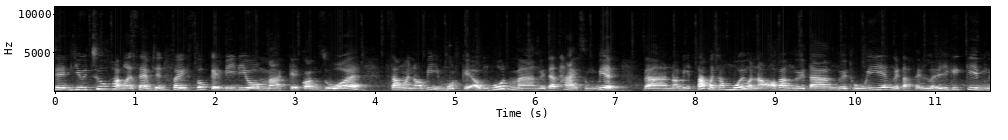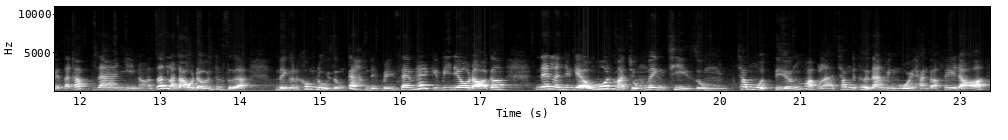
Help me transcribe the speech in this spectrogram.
trên Youtube hoặc là xem trên Facebook cái video mà cái con rùa ấy Xong rồi nó bị một cái ống hút mà người ta thải xuống biển và nó bị tắc vào trong mũi của nó và người ta người thú y ấy, người ta phải lấy cái kìm người ta gấp ra nhìn nó rất là đau đớn. Thực sự là mình còn không đủ dũng cảm để mình xem hết cái video đó cơ. Nên là những cái ống hút mà chúng mình chỉ dùng trong một tiếng hoặc là trong cái thời gian mình ngồi hàng cà phê đó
